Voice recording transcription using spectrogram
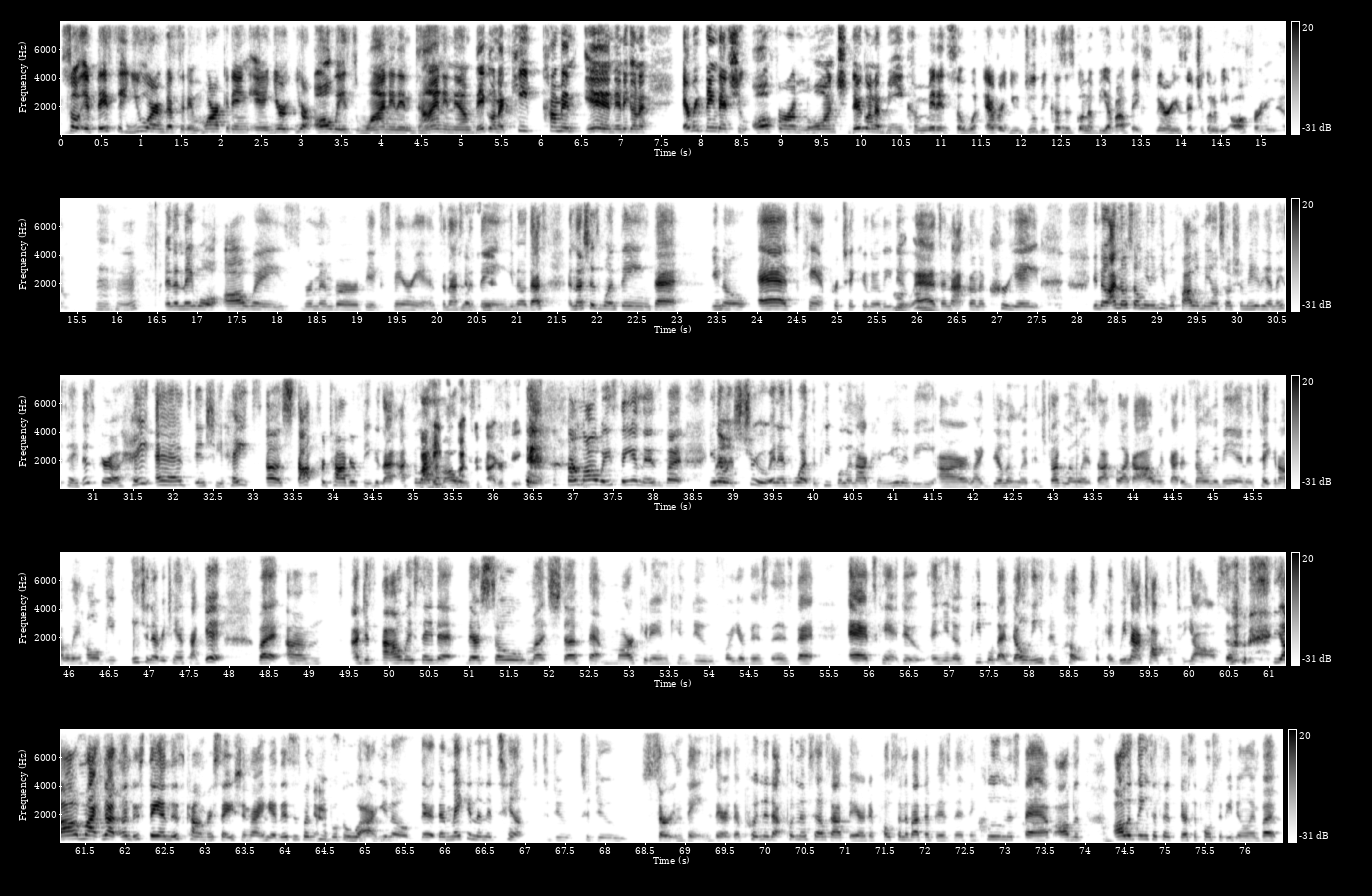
So if they say you are invested in marketing and you're you're always wining and dining them, they're gonna keep coming in and they're gonna everything that you offer, launch, they're gonna be committed to whatever you do because it's gonna be about the experience that you're gonna be offering them. Mm-hmm. And then they will always remember the experience, and that's, that's the thing, it. you know. That's and that's just one thing that you know, ads can't particularly do. Mm-hmm. Ads are not going to create, you know, I know so many people follow me on social media and they say, this girl hate ads and she hates uh, stock photography because I, I, feel like I am always photography. I'm always saying this, but you know, it's true. And it's what the people in our community are like dealing with and struggling with. So I feel like I always got to zone it in and take it all the way home each and every chance I get. But um, I just I always say that there's so much stuff that marketing can do for your business that ads can't do. And you know, the people that don't even post, okay, we're not talking to y'all. So y'all might not understand this conversation right here. This is for the people who are, you know, they're they're making an attempt to do to do certain things. They're they're putting it up, putting themselves out there, they're posting about their business, including the staff, all the all the things that they're supposed to be doing. But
